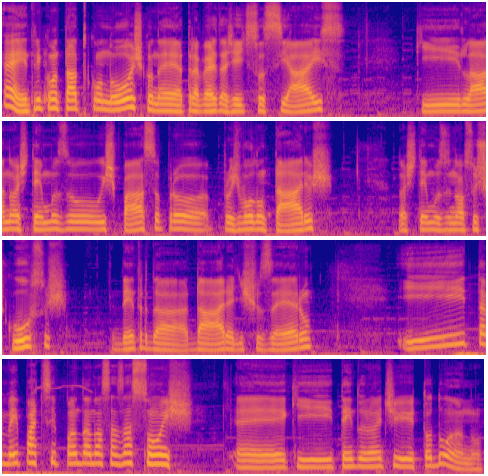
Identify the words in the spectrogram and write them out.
É, entre em contato conosco, né, através das redes sociais, que lá nós temos o espaço para os voluntários. Nós temos os nossos cursos dentro da, da área Lixo Zero e também participando das nossas ações é, que tem durante todo o ano.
